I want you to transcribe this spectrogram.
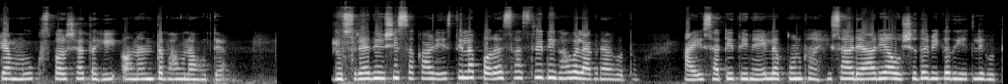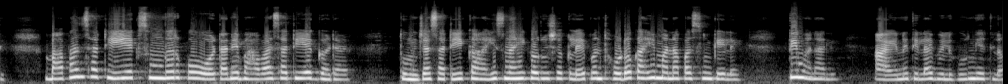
त्या मूक स्पर्शातही अनंत भावना होत्या. दुसऱ्या दिवशी सकाळीच तिला परत सासरी निघावं लागणार होतं. आईसाठी तिने लपून काही साड्या आणि औषधं विकत घेतली होती. बाबांसाठी एक सुंदर कोट आणि भावासाठी एक घड्याळ. तुमच्यासाठी काहीच नाही करू शकले पण थोडं काही मनापासून केले. ती म्हणाली आईने तिला बिलगून घेतलं.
